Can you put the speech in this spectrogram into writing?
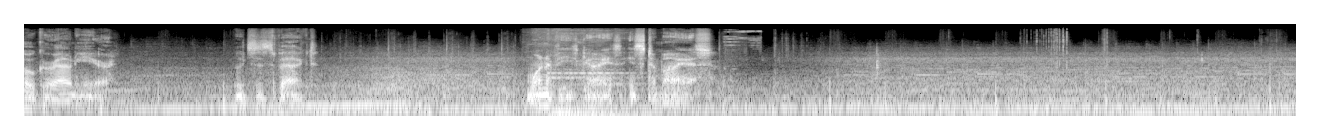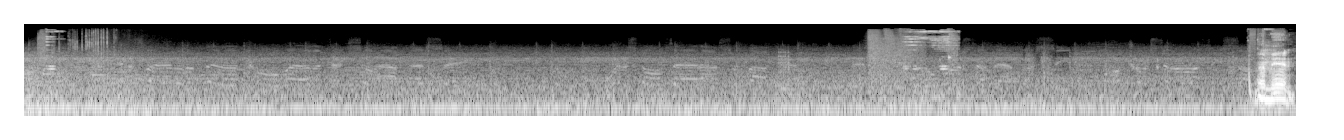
poke around here. Who'd suspect? One of these guys is Tobias. I'm in.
